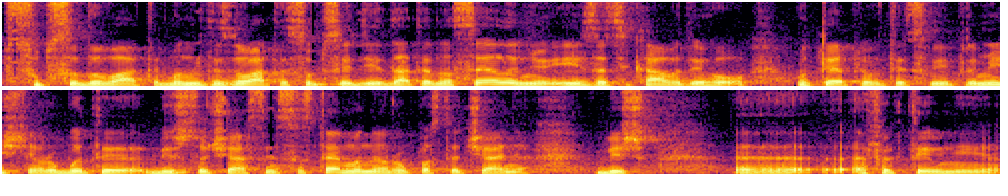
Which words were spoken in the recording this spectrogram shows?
субсидувати, монетизувати субсидії, дати населенню і зацікавити його утеплювати свої приміщення, робити більш сучасні системи енергопостачання, більш е, ефективні, е,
